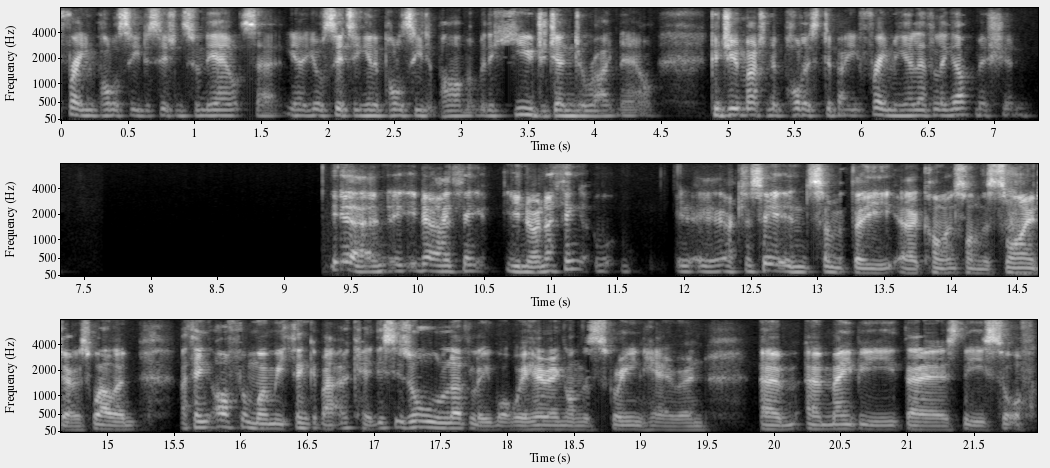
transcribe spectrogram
frame policy decisions from the outset? You know, you're sitting in a policy department with a huge agenda right now. Could you imagine a policy debate framing a levelling up mission? Yeah, and you know, I think you know, and I think I can see it in some of the uh, comments on the Slido as well. And I think often when we think about, okay, this is all lovely what we're hearing on the screen here, and um, and maybe there's these sort of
